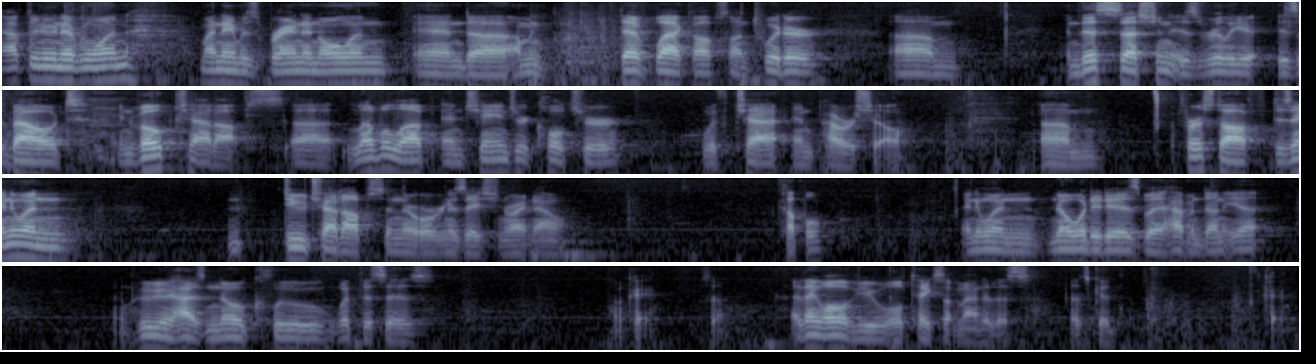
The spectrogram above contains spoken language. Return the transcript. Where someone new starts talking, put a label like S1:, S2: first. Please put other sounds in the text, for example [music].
S1: Afternoon, everyone. My name is Brandon Olin, and uh, I'm Dev Black Ops on Twitter. Um, and this session is really is about Invoke Chat Ops, uh, level up and change your culture with Chat and PowerShell. Um, first off, does anyone do Chat Ops in their organization right now? Couple. Anyone know what it is but haven't done it yet? Who has no clue what this is? Okay, I think all of you will take something out of this. That's good. Okay.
